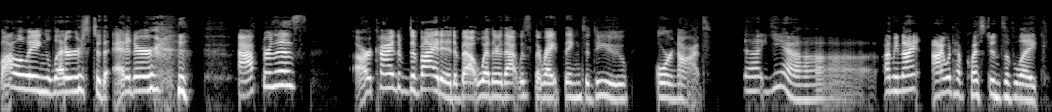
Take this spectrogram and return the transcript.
following letters to the editor after this are kind of divided about whether that was the right thing to do or not. Uh, yeah. I mean, I, I would have questions of like,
